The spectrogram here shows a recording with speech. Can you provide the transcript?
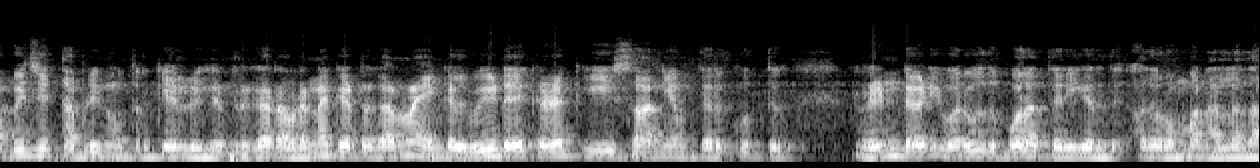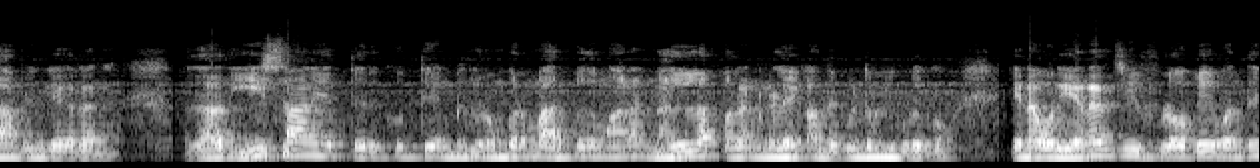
அபிஜித் அப்படின்னு ஒருத்தர் கேள்வி கேட்டிருக்கார். அவர் என்ன கேட்டிருக்காருன்னா எங்கள் வீடு கிழக்கு ஈசான்யம் தெற்குத்து ரெண்டு அடி வருவது போல தெரிகிறது. அது ரொம்ப நல்லதா அப்படின்னு கேட்குறாங்க அதாவது ஈசானிய தெருக்குத்து என்பது ரொம்ப ரொம்ப அற்புதமான நல்ல பலன்களை அந்த வீட்டுக்கு கொடுக்கும். ஏன்னா ஒரு எனர்ஜி ஃப்ளோவே வந்து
